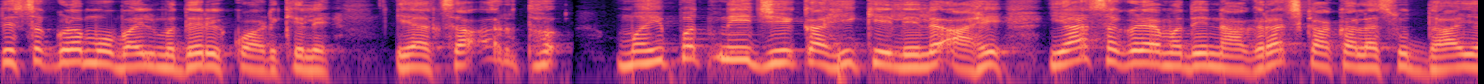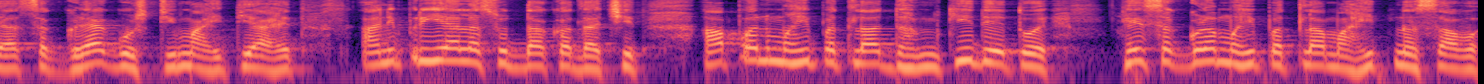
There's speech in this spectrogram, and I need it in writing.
ते सगळं मोबाईलमध्ये रेकॉर्ड केले याचा अर्थ महिपतने जे काही केलेलं आहे या सगळ्यामध्ये नागराज काकाला सुद्धा या सगळ्या गोष्टी माहिती आहेत. आणि प्रियाला सुद्धा कदाचित आपण महिपतला धमकी देतोय हे सगळं महिपतला माहीत नसावं.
